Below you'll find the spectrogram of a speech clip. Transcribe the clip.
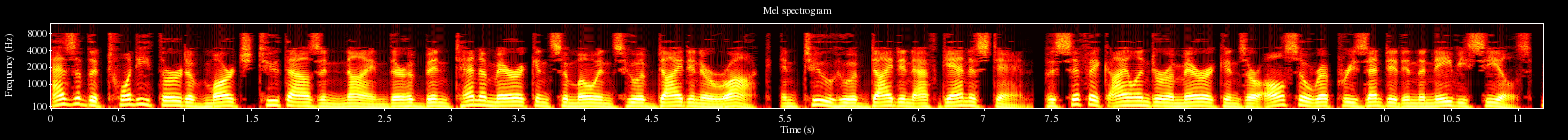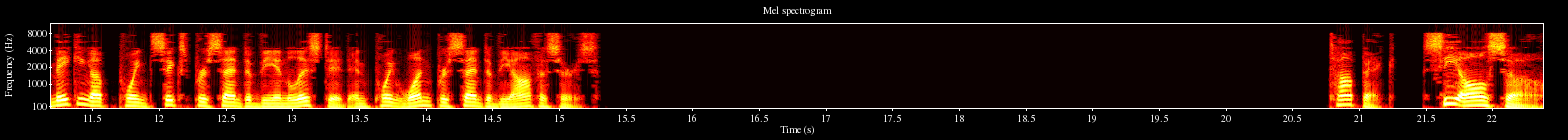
As of 23 March 2009 there have been 10 American Samoans who have died in Iraq, and 2 who have died in Afghanistan. Pacific Islander Americans are also represented in the Navy SEALs, making up 0.6% of the enlisted and 0.1% of the officers. See also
